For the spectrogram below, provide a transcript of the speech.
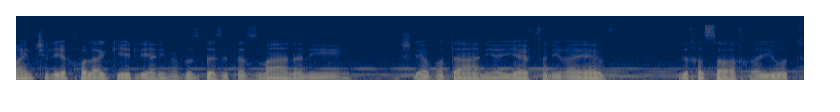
ה mind שלי יכול להגיד לי, אני מבזבז את הזמן, אני... יש לי עבודה, אני עייף, אני רעב, זה חסר אחריות.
